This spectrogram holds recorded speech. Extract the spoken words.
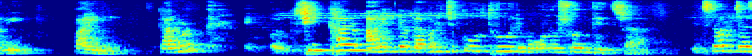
আমি পাইনি। কারণ, শিক্ষার আরেকটা ব্যাপার হচ্ছে কৌতূহল এবং অনুসন্ধিৎসা। ইটস নট জাস্ট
